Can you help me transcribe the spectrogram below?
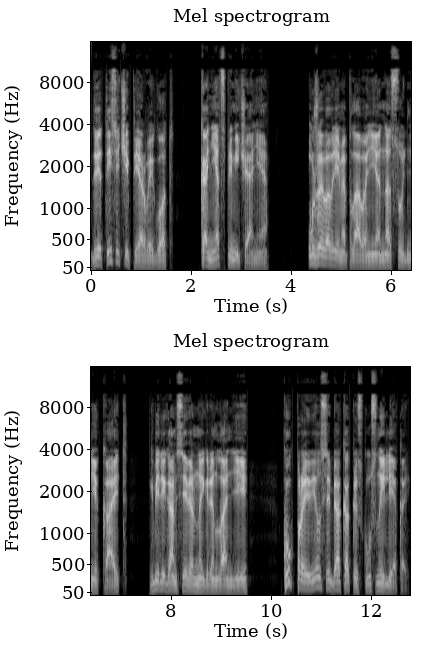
2001 год. Конец примечания. Уже во время плавания на судне «Кайт» к берегам Северной Гренландии Кук проявил себя как искусный лекарь.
